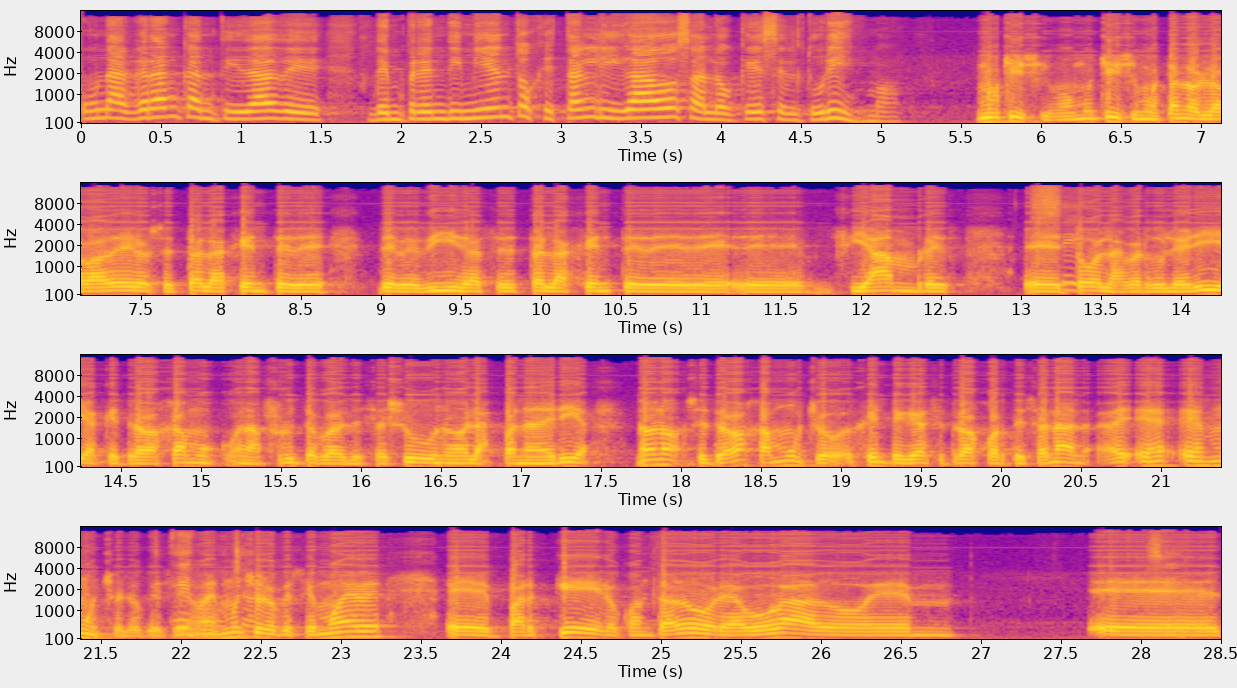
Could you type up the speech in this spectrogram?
una gran cantidad de de emprendimientos que están ligados a lo que es el turismo. Muchísimo, muchísimo. Están los lavaderos, está la gente de, bebidas, está la gente de, fiambres, eh, todas las verdulerías que trabajamos con la fruta para el desayuno, las panaderías. No, no, se trabaja mucho, gente que hace trabajo artesanal. Eh, es, mucho lo que se, es, mucho. lo que se mueve. Eh, parquero, contador, abogado. Em, eh,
